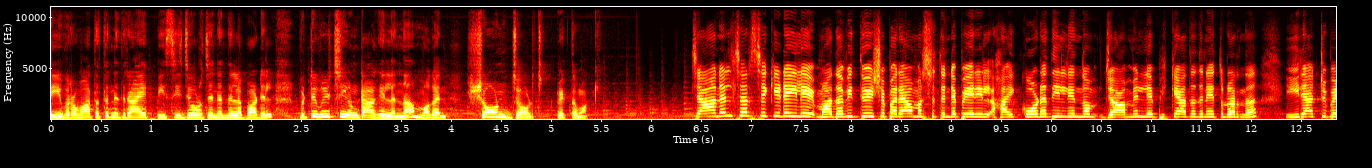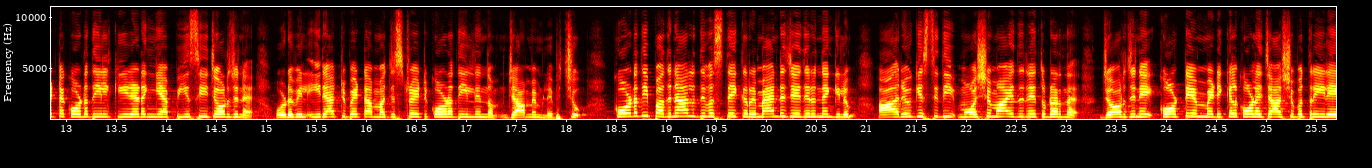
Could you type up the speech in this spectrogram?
തീവ്രവാദത്തിനെതിരായ പി സി ജോർജിന്റെ നിലപാടിൽ വിട്ടുവീഴ്ചയുണ്ടാകില്ലെന്ന് മകൻ ഷോൺ ജോർജ് വ്യക്തമാക്കി. ചാനൽ ചർച്ചയ്ക്കിടയിലെ മതവിദ്വേഷ പരാമർശത്തിന്റെ പേരിൽ ഹൈക്കോടതിയിൽ നിന്നും ജാമ്യം ലഭിക്കാത്തതിനെ തുടർന്ന് ഈരാറ്റുപേട്ട കോടതിയിൽ കീഴടങ്ങിയ പി സി ജോർജിന് ഒടുവിൽ ഈരാറ്റുപേട്ട മജിസ്ട്രേറ്റ് കോടതിയിൽ നിന്നും ജാമ്യം ലഭിച്ചു. കോടതി പതിനാല് ദിവസത്തേക്ക് റിമാൻഡ് ചെയ്തിരുന്നെങ്കിലും ആരോഗ്യസ്ഥിതി മോശമായതിനെ തുടർന്ന് ജോർജിനെ കോട്ടയം മെഡിക്കൽ കോളേജ് ആശുപത്രിയിലെ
